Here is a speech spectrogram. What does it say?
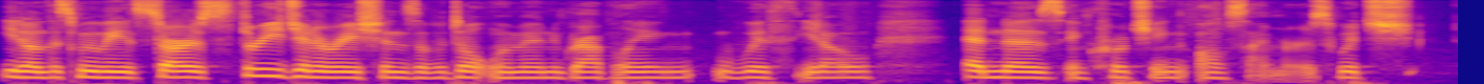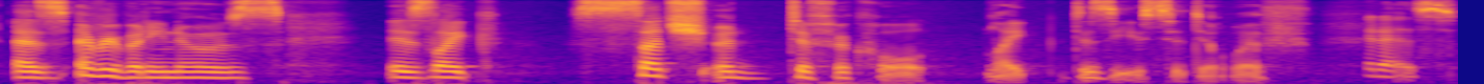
you know this movie. It stars three generations of adult women grappling with you know Edna's encroaching Alzheimer's, which, as everybody knows, is like such a difficult like disease to deal with. It is.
